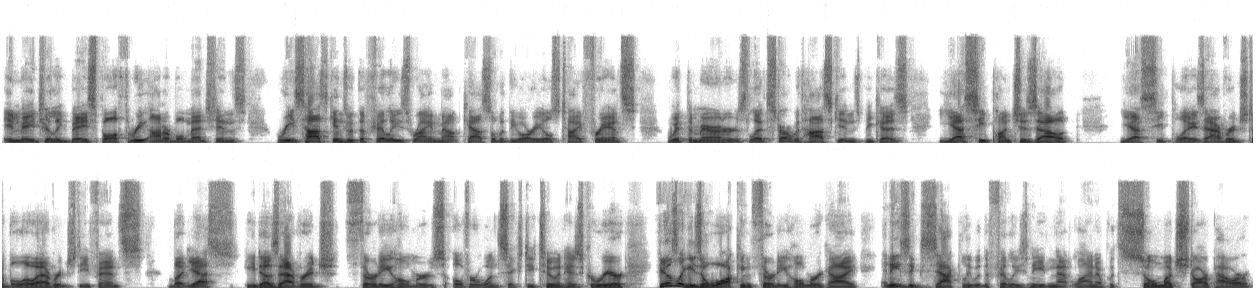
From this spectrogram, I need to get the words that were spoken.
in Major League Baseball. Three honorable mentions Rhys Hoskins with the Phillies, Ryan Mountcastle with the Orioles, Ty France with the Mariners. Let's start with Hoskins because, yes, he punches out. Yes, he plays average to below average defense. But yes, he does average 30 homers over 162 in his career. Feels like he's a walking 30 homer guy, and he's exactly what the Phillies need in that lineup with so much star power.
